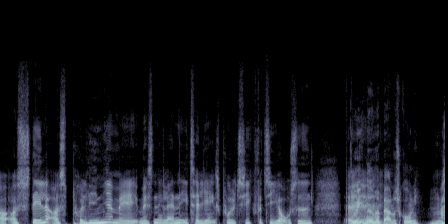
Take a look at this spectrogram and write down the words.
at, at stille os på linje med, med sådan en eller anden italiensk politik for 10 år siden. Du er ikke nede med Berlusconi? Nej,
